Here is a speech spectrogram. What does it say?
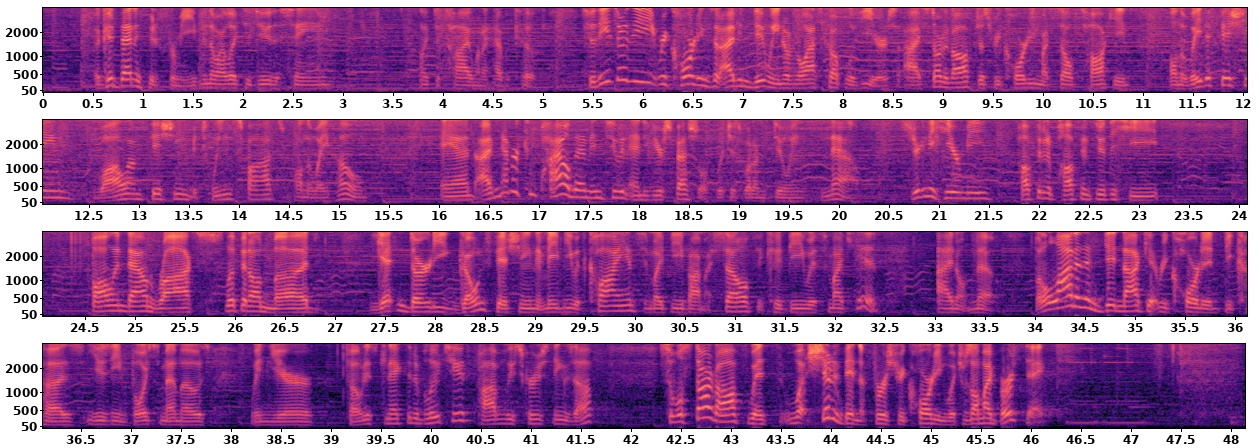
a good benefit for me, even though I like to do the same. I like to tie when I have a Coke. So these are the recordings that I've been doing over the last couple of years. I started off just recording myself talking on the way to fishing, while I'm fishing, between spots, on the way home. And I've never compiled them into an end of year special, which is what I'm doing now. So you're going to hear me huffing and puffing through the heat, falling down rocks, slipping on mud, getting dirty, going fishing. It may be with clients, it might be by myself, it could be with my kid. I don't know. But a lot of them did not get recorded because using voice memos when your phone is connected to Bluetooth probably screws things up. So we'll start off with what should have been the first recording, which was on my birthday.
